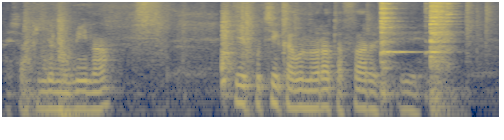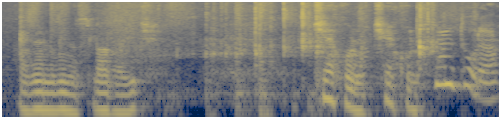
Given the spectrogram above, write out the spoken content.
Hai să aprindem lumina. E puțin cam înorat afară și avem lumină slabă aici. ce acolo? ce acolo? Untură.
